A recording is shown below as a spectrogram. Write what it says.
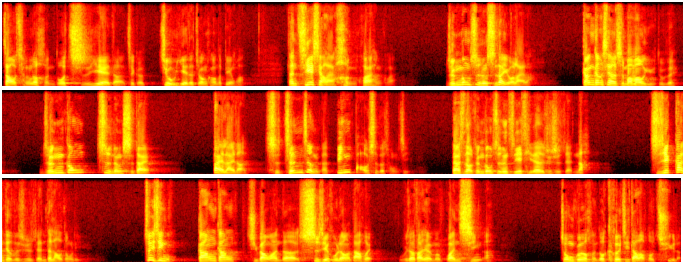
造成了很多职业的这个就业的状况的变化，但接下来很快很快，人工智能时代又来了。刚刚现在是毛毛雨，对不对？人工智能时代带来的是真正的冰雹式的冲击。大家知道，人工智能直接替代的就是人呐，直接干掉的就是人的劳动力。最近刚刚举办完的世界互联网大会，我不知道大家有没有关心啊？中国有很多科技大佬都去了，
